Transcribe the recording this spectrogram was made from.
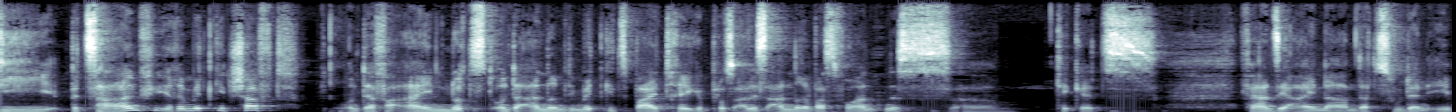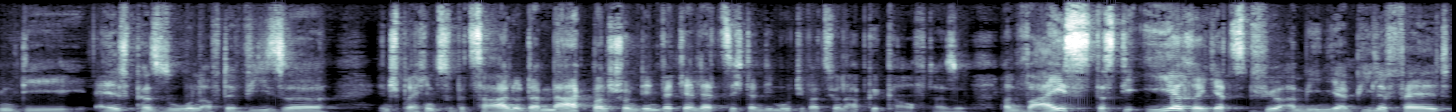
die bezahlen für ihre Mitgliedschaft und der Verein nutzt unter anderem die Mitgliedsbeiträge plus alles andere, was vorhanden ist, äh, Tickets, Fernseheinnahmen, dazu dann eben die elf Personen auf der Wiese entsprechend zu bezahlen. Und da merkt man schon, den wird ja letztlich dann die Motivation abgekauft. Also man weiß, dass die Ehre jetzt für Arminia Bielefeld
